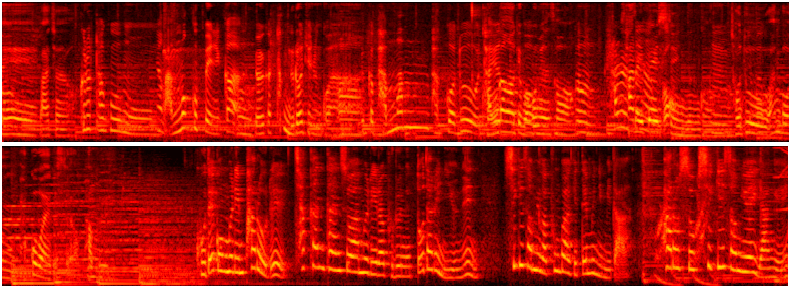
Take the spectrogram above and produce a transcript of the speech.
네, 맞아요. 그렇다고 뭐 그냥 안 먹고 빼니까 음. 여기가 탁 늘어지는 거야. 아. 그러니까 밥만 바꿔도 건강하게 거, 먹으면서 응, 살을, 살을 빼는 뺄 거. 수 있는 거. 음. 저도 한번 바꿔봐야겠어요, 밥을. 고대 곡물인 파로를 착한 탄수화물이라 부르는 또 다른 이유는 식이섬유가 풍부하기 때문입니다. 파로 속 식이섬유의 양은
